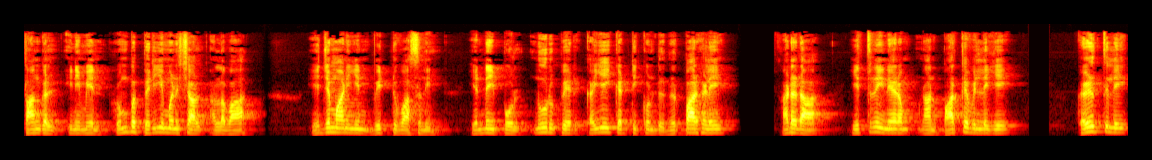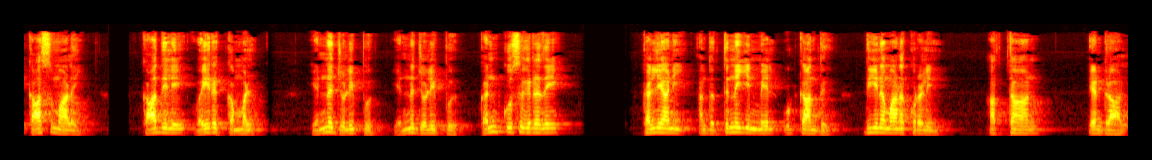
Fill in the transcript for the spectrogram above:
தாங்கள் இனிமேல் ரொம்ப பெரிய மனுஷாள் அல்லவா? எஜமானியின் வீட்டு வாசலில் என்னைப் போல் நூறு பேர் கையை கட்டிக்கொண்டு நிற்பார்களே. அடடா இத்தனை நேரம் நான் பார்க்கவில்லையே. கழுத்திலே காசு மாலை காதிலே வைரக் கம்மல். என்ன ஜொலிப்பு என்ன ஜொலிப்பு கண் கூசுகிறதே. கல்யாணி அந்த திண்ணையின் மேல் உட்கார்ந்து தீனமான குரலில் அத்தான் என்றாள்.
